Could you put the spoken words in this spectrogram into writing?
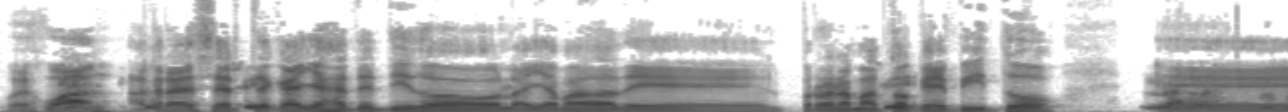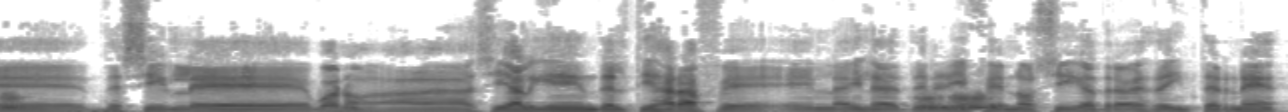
Pues Juan, agradecerte que hayas atendido la llamada del programa Toque Pito. Decirle, bueno, si alguien del Tijarafe en la isla de Tenerife nos sigue a través de internet,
